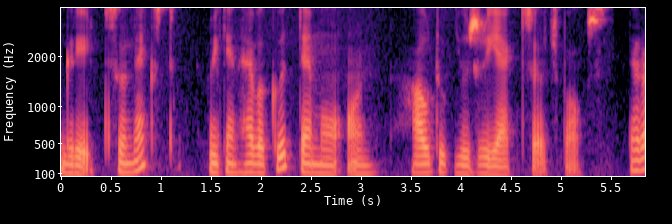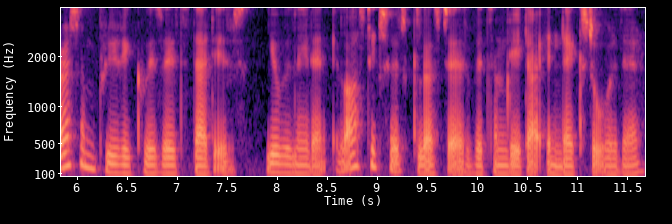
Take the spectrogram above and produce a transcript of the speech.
Great. So next we can have a quick demo on how to use react search box there are some prerequisites that is you will need an Elasticsearch cluster with some data indexed over there.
